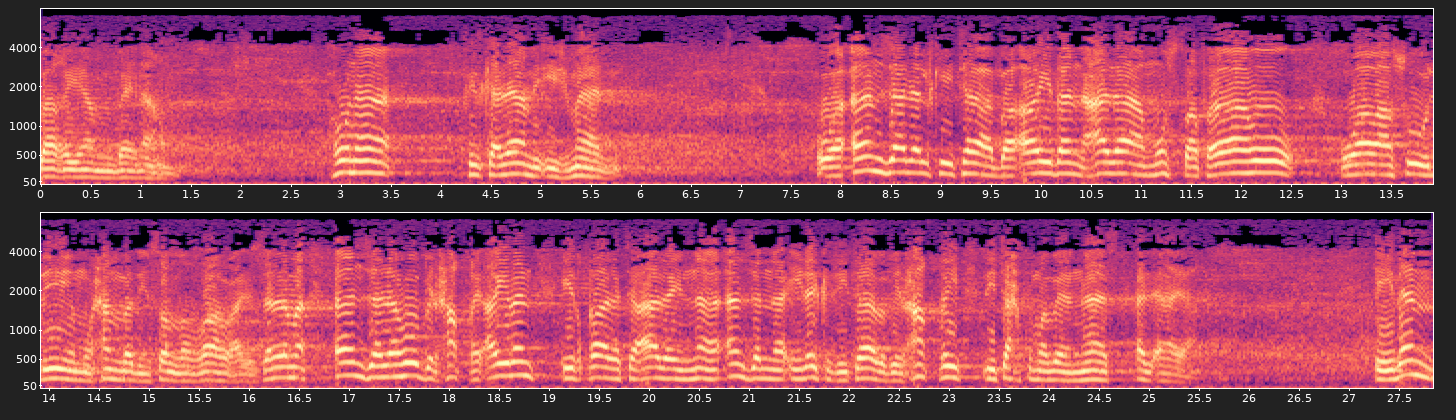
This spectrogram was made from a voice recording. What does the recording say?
بغيا بينهم. هنا في الكلام إجمال. وأنزل الكتاب أيضا على مصطفاه ورسوله محمد صلى الله عليه وسلم. أنزله بالحق أيضا. إذ قال تعالى إنا أنزلنا إليك الكتاب بالحق لتحكم بين الناس الآية. إذا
